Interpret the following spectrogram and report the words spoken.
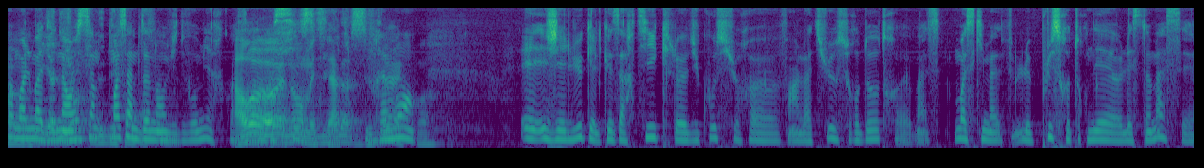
Ah, moi, elle m'a Il donné envie- moi, ça me donne envie de vomir. quoi. Ah C'est ouais, pas ouais, non, mais c'est c'est Vraiment. quoi. Et j'ai lu quelques articles du coup sur, euh, enfin là-dessus ou sur d'autres. euh, bah, moi, ce qui m'a le plus retourné euh, l'estomac, c'est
